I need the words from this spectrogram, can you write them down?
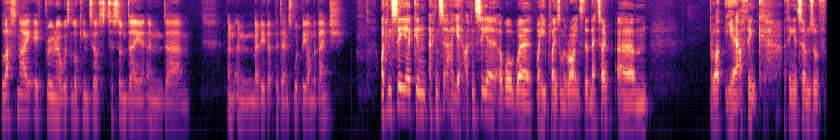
last night if Bruno was looking to to Sunday and um, and and maybe that Podence would be on the bench? I can see, I can, I can see, uh, yeah, I can see a, a world where, where he plays on the right instead of Neto. Um, but I, yeah, I think, I think in terms of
